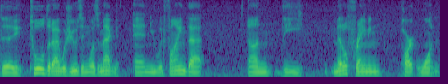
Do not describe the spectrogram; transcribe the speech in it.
The tool that I was using was a magnet, and you would find that on the metal framing part one,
